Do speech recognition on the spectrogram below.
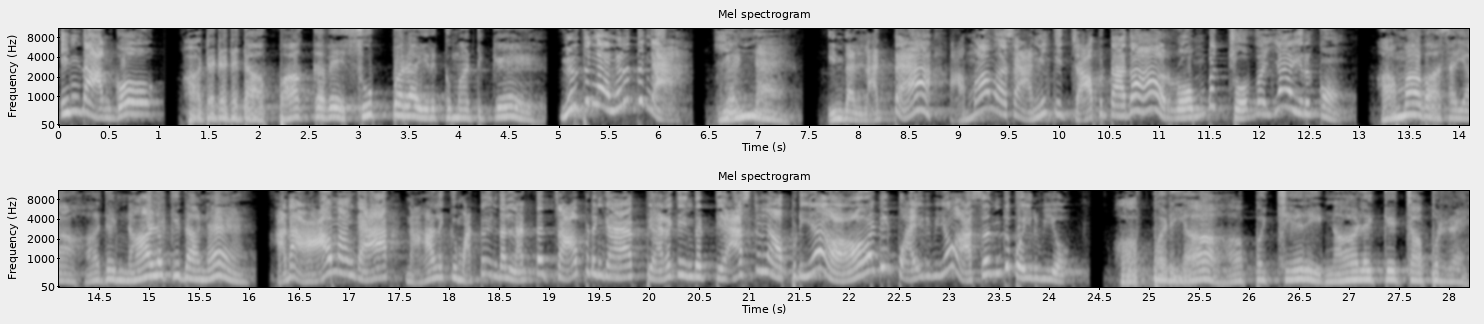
இந்தாங்கோ. அடடடடா பார்க்கவே சூப்பரா இருக்கு மாட்டிக்கே. நிறுத்துங்க நிறுத்துங்க. என்ன? இந்த லட்டை அமாவாசை அன்னைக்கு சாப்பிட்டாதான் ரொம்ப சுவையா இருக்கும். அமாவாசையா? அது நாளைக்கு தானே? அட ஆமாங்க. நாளைக்கு மட்டும் இந்த லட்டை சாப்பிடுங்க. பிறகு இந்த டேஸ்ட்ல அப்படியே ஆடி போயிருவியோ அசந்து போயிருவியோ. அப்படியா? அப்ப சரி நாளைக்கே சாப்பிடுறேன்.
